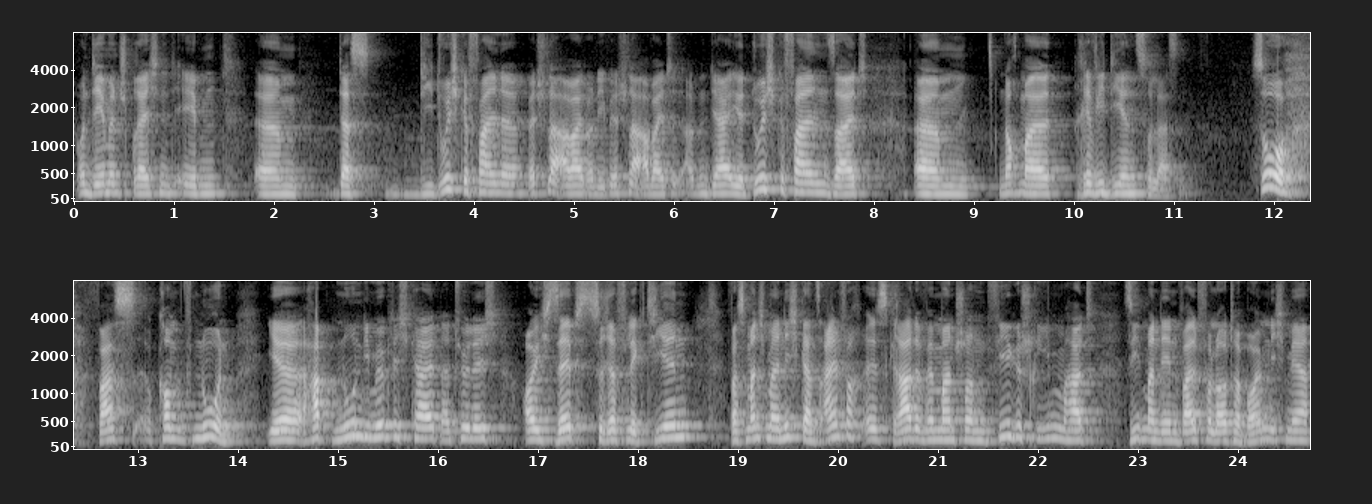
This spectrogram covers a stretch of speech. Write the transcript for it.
und dementsprechend eben ähm, das, die durchgefallene Bachelorarbeit oder die Bachelorarbeit, an der ihr durchgefallen seid, ähm, nochmal revidieren zu lassen. So, was kommt nun? Ihr habt nun die Möglichkeit natürlich, euch selbst zu reflektieren, was manchmal nicht ganz einfach ist, gerade wenn man schon viel geschrieben hat, sieht man den Wald vor lauter Bäumen nicht mehr.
